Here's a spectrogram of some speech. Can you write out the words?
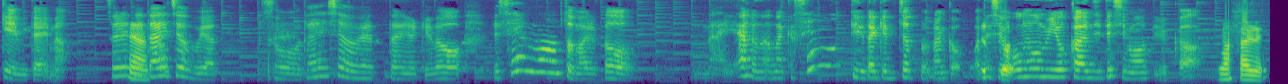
ケーみたいな。それで大丈夫やそう大丈夫やったんやけどで専門となるとなんやろななんか専門っていうだけでちょっとなんか私は重みを感じてしまうというか、わかる。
